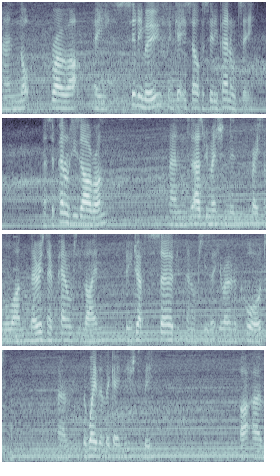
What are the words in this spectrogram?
and not throw up a silly move and get yourself a silly penalty. Uh, so penalties are on, and as we mentioned in race number one, there is no penalty line, so you do have to serve your penalties at your own accord, um, the way that the game used to be. But um,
